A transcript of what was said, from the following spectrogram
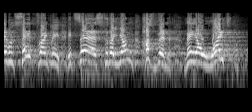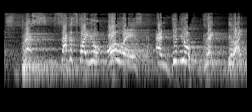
I will say it frankly. It says to the young husband, May your wife's breasts satisfy you always and give you great delight.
